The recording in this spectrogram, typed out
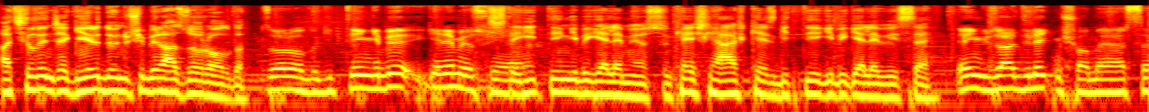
Açılınca geri dönüşü biraz zor oldu. Zor oldu. Gittiğin gibi gelemiyorsun İşte ya. gittiğin gibi gelemiyorsun. Keşke herkes gittiği gibi gelebilse. En güzel dilekmiş o meğerse.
